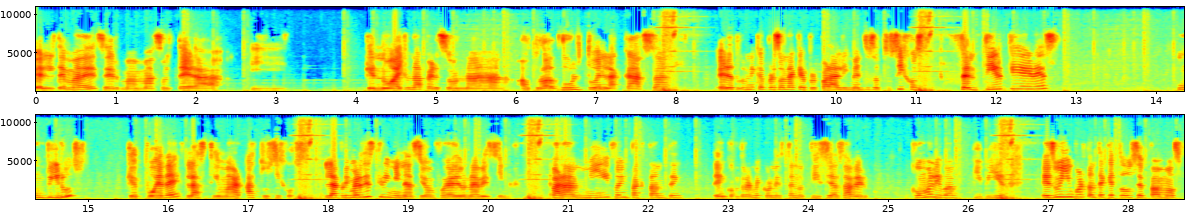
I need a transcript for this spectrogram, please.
el tema de ser mamá soltera y que no hay una persona, otro adulto en la casa, eres la única persona que prepara alimentos a tus hijos. Sentir que eres un virus que puede lastimar a tus hijos. La primera discriminación fue de una vecina. Para mí fue impactante encontrarme con esta noticia, saber cómo le iba a vivir. Es muy importante que todos sepamos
